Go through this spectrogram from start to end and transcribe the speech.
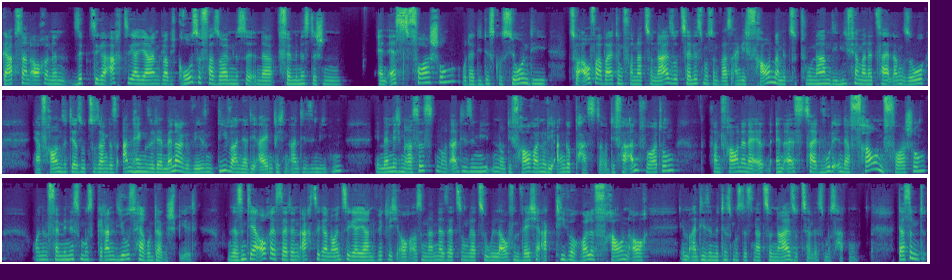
gab es dann auch in den 70er, 80er Jahren, glaube ich, große Versäumnisse in der feministischen NS-Forschung oder die Diskussion, die zur Aufarbeitung von Nationalsozialismus und was eigentlich Frauen damit zu tun haben, die lief ja mal eine Zeit lang so, ja, Frauen sind ja sozusagen das Anhängsel der Männer gewesen, die waren ja die eigentlichen Antisemiten die männlichen Rassisten und Antisemiten und die Frau war nur die angepasste. Und die Verantwortung von Frauen in der NS-Zeit wurde in der Frauenforschung und im Feminismus grandios heruntergespielt. Und da sind ja auch erst seit den 80er, 90er Jahren wirklich auch Auseinandersetzungen dazu gelaufen, welche aktive Rolle Frauen auch im Antisemitismus des Nationalsozialismus hatten. Das sind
